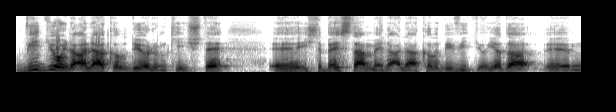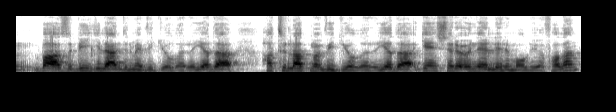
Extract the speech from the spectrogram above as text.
Video ile alakalı diyorum ki işte e, işte beslenmeyle alakalı bir video ya da e, bazı bilgilendirme videoları ya da hatırlatma videoları ya da gençlere önerilerim oluyor falan.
